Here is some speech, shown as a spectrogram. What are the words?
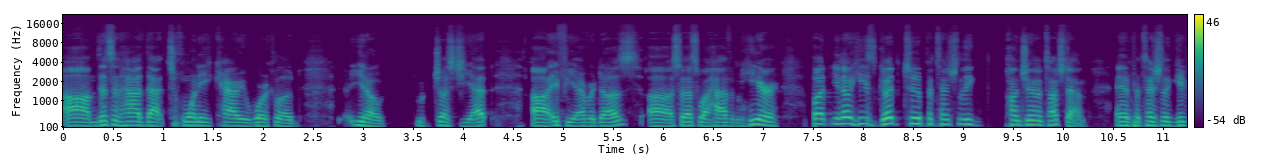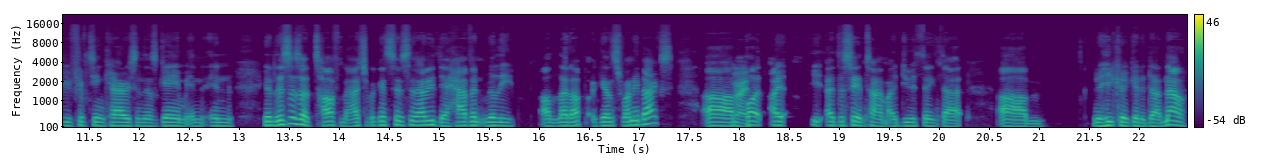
Um, doesn't have that 20 carry workload, you know, just yet, uh, if he ever does. Uh, so that's why I have him here. But, you know, he's good to potentially punch in a touchdown and potentially give you 15 carries in this game. And, and you know, this is a tough matchup against Cincinnati. They haven't really uh, let up against running backs. Uh, Right. But I, at the same time, I do think that um, you know he could get it done. Now,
